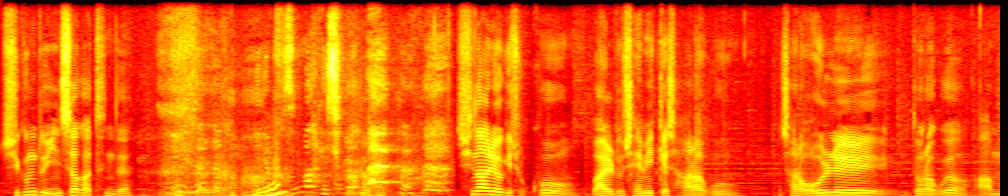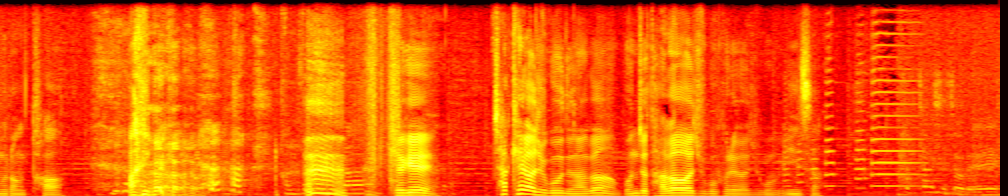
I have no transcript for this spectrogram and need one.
지금도 인싸 같은데? 이게 무슨 말이죠? 친화력이 좋고 말도 재밌게 잘하고 잘 어울리더라고요 아무랑 다. 아니 되게 착해가지고 누나가 먼저 다가와주고 그래가지고 인싸. 학창 시절에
